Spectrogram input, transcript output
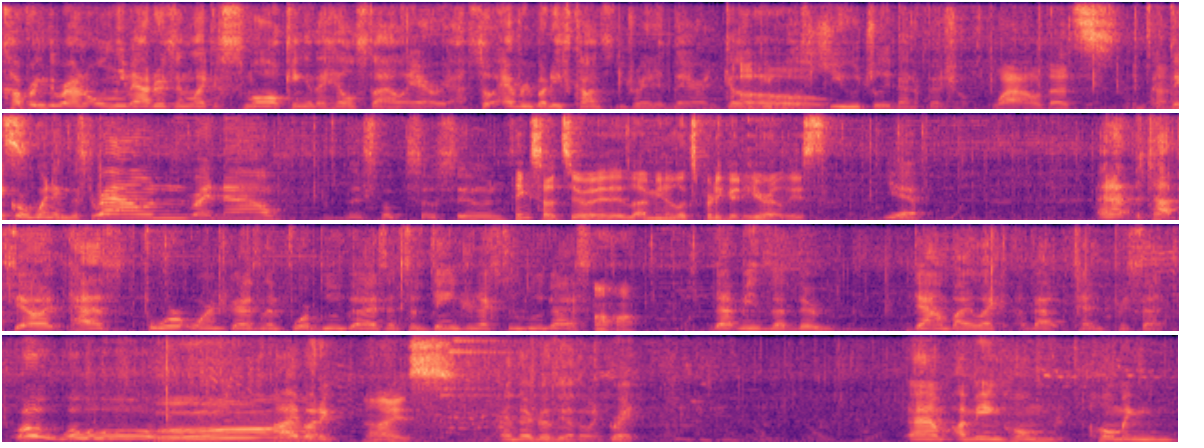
covering the ground only matters in like a small King of the Hill style area, so everybody's concentrated there, and killing people Oh. is hugely beneficial. Wow, that's intense. I think we're winning this round right now. They spoke so soon. I think so too. It, I mean, it looks pretty good here at least. Yeah. And at the top, see how it has four orange guys and then four blue guys, and it says danger next to the blue guys? Uh huh. That means that they're down by like about 10%. Whoa, whoa, whoa, whoa, whoa. Hi, buddy. Nice. And there goes the other one. Great. Um, I'm being home homing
